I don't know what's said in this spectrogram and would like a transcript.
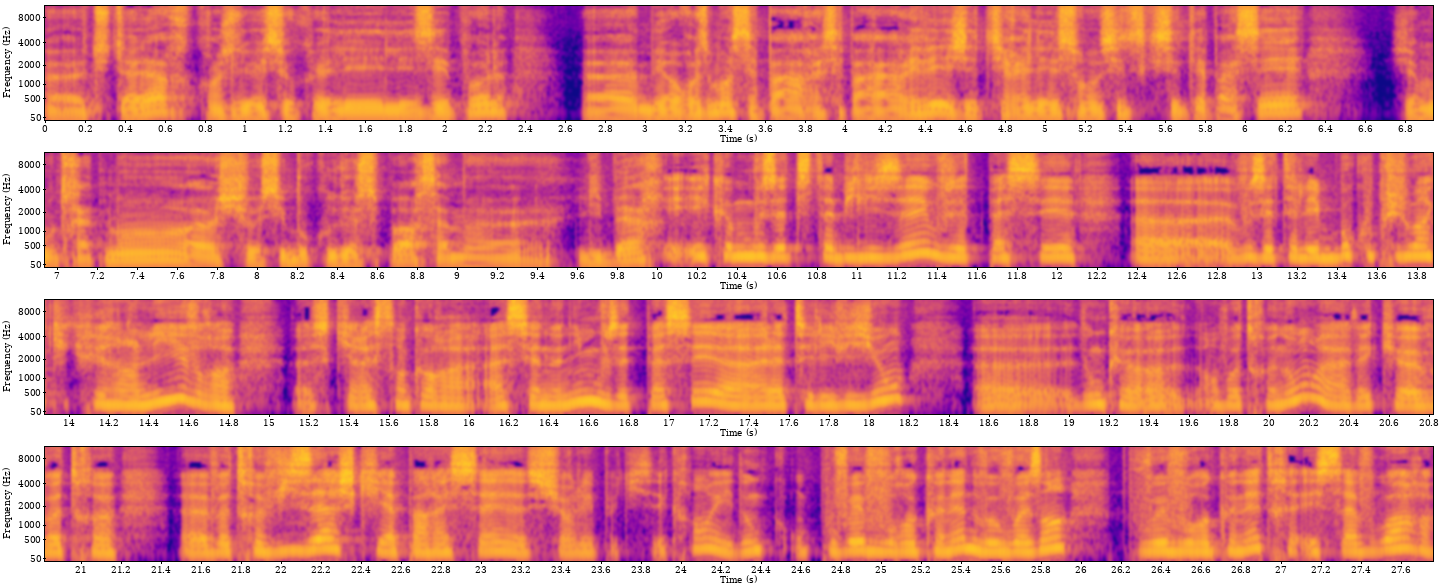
euh, tout à l'heure, quand je lui ai secoué les, les épaules. Mais heureusement, c'est pas, c'est pas arrivé. J'ai tiré les leçons aussi de ce qui s'était passé. j'ai mon traitement, je fais aussi beaucoup de sport, ça me libère. Et, et comme vous êtes stabilisé, vous êtes passé, vous êtes allé beaucoup plus loin qu'écrire un livre, ce qui reste encore assez anonyme. Vous êtes passé à, la télévision, donc euh, en votre nom, avec euh, votre euh, votre visage qui apparaissait sur les petits écrans, et donc on pouvait vous reconnaître, vos voisins pouvaient vous reconnaître et savoir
